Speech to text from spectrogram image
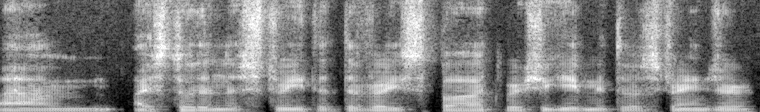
Um, I stood in the street at the very spot where she gave me to a stranger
